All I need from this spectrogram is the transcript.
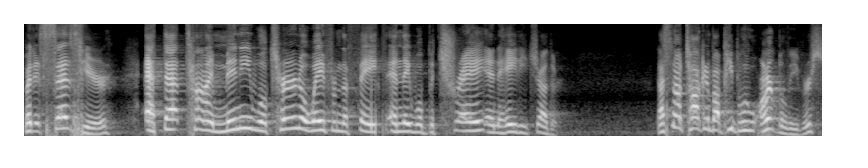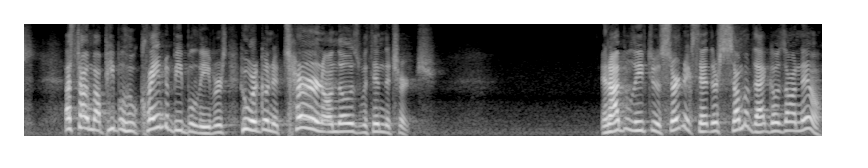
But it says here, at that time, many will turn away from the faith and they will betray and hate each other. That's not talking about people who aren't believers. That's talking about people who claim to be believers who are going to turn on those within the church. And I believe to a certain extent there's some of that goes on now.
